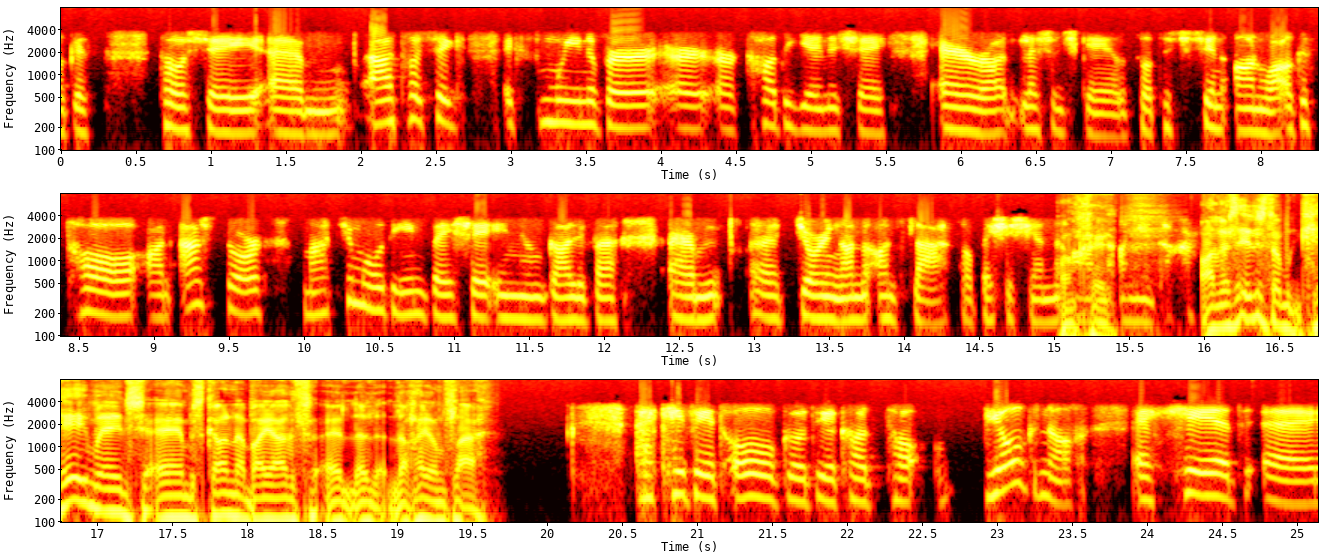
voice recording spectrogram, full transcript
agus tá sé um, atá sé ag smuoineh ar ar, ar cad dhéine sé ar uh, leis an scéal, so tu sin anha agus tá an astor Matthew módín bei sé in an galibh um, uh, during an an flas ó bei sé sin Okay. an, an, an Agus idir am céméid scanna ba le ha an flá. Kevéet ó go die kan biog nach a héad uh,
